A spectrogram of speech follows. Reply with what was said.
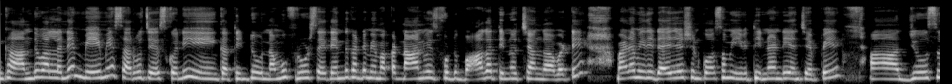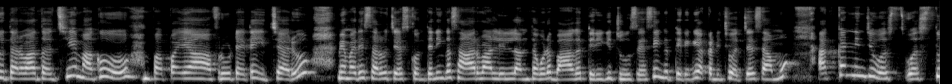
ఇంకా అందువల్లనే మేమే సర్వ్ చేసుకొని ఇంకా తింటూ ఉన్నాము ఫ్రూట్స్ అయితే. ఎందుకంటే మేము అక్కడ నాన్ వెజ్ ఫుడ్ బాగా తినొచ్చాం కాబట్టి మేడం ఇది డైజెషన్ కోసం ఇవి తినండి అని చెప్పి జ్యూస్ తర్వాత వచ్చి మాకు పప్పాయ ఫ్రూట్ అయితే ఇచ్చారు. మేము అది సర్వ్ చేసుకొని తిని ఇంకా సార్ వాళ్ళ ఇల్లు అంతా కూడా బాగా తిరిగి చూసేసి ఇంకా తిరిగి అక్కడి నుంచి వచ్చేసాము. అక్కడి నుంచి వస్తూ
